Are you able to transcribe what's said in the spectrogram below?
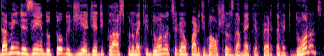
Também dizendo todo dia é dia de clássico no McDonald's, você ganha um par de vouchers da Mac Oferta McDonald's.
